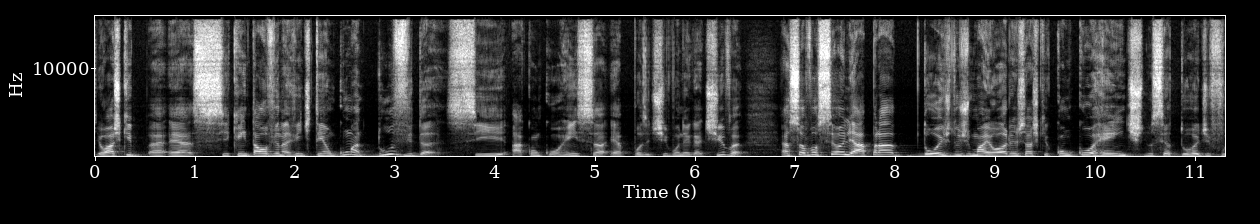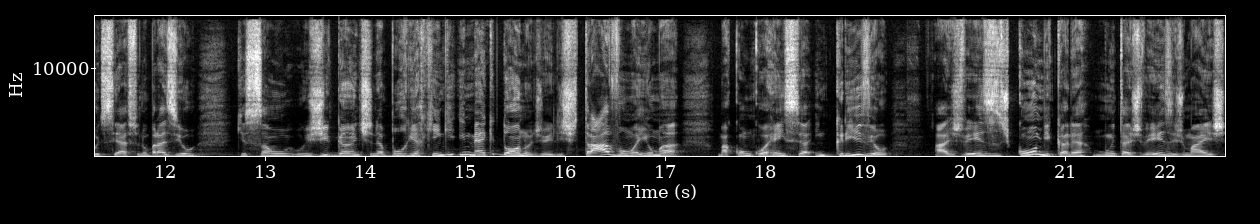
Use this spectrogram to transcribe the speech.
eu acho que é, é se quem está ouvindo a gente tem alguma dúvida se a concorrência é positiva ou negativa, é só você olhar para dois dos maiores, acho que, concorrentes do setor de food service no Brasil, que são os gigantes, né, Burger King e McDonald's. Eles travam aí uma, uma concorrência incrível às vezes cômica, né? Muitas vezes, mas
